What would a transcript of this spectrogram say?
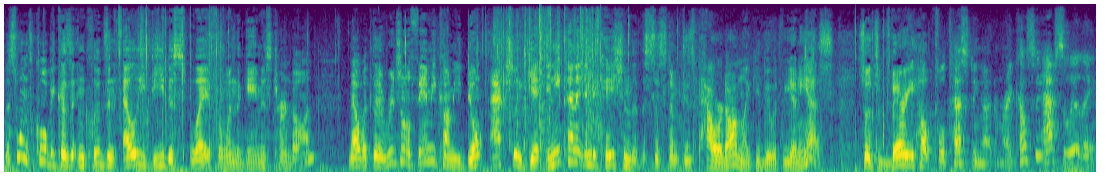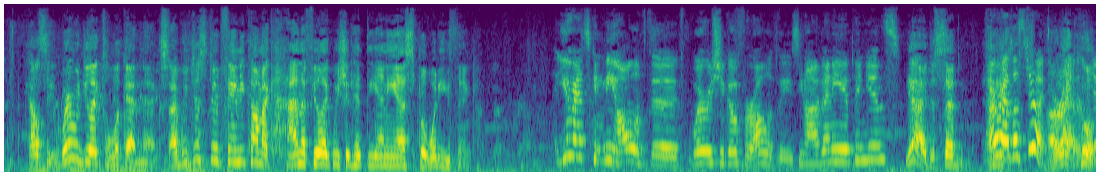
This one's cool because it includes an LED display for when the game is turned on. Now, with the original Famicom, you don't actually get any kind of indication that the system is powered on like you do with the NES. So it's a very helpful testing item, right, Kelsey? Absolutely. Kelsey, where would you like to look at next? Uh, we just did Famicom. I kind of feel like we should hit the NES, but what do you think? You're asking me all of the where we should go for all of these. You don't have any opinions? Yeah, I just said. All right, let's do it. All right, Yeah, cool.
